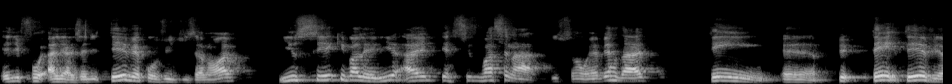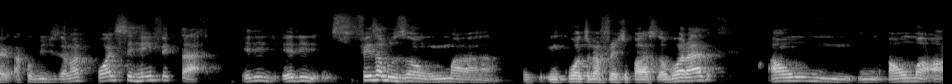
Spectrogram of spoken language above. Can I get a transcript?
ele foi, aliás, ele teve a Covid-19 e isso se equivaleria a ele ter sido vacinado. Isso não é verdade quem é, te, teve a, a Covid-19 pode se reinfectar. Ele, ele fez alusão em uma, um encontro na frente do Palácio da Alvorada a um, a uma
